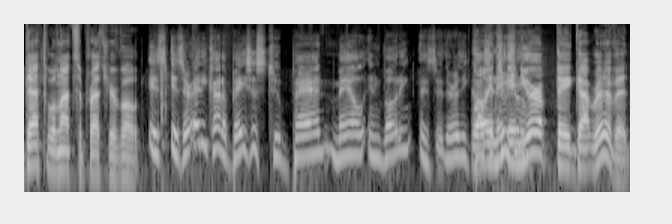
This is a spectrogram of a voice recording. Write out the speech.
Death will not suppress your vote. is is there any kind of basis to ban mail-in voting? Is there any Well, in, in Europe, they got rid of it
